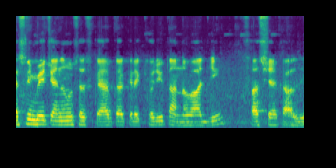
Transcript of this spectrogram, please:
ਇਸ ਲਈ ਮੇਰੇ ਚੈਨਲ ਨੂੰ ਸਬਸਕ੍ਰਾਈਬ ਕਰਕੇ ਰੱਖਿਓ ਜੀ। ਧੰਨਵਾਦ ਜੀ। ਸਤਿ ਸ਼੍ਰੀ ਅਕਾਲ ਜੀ।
